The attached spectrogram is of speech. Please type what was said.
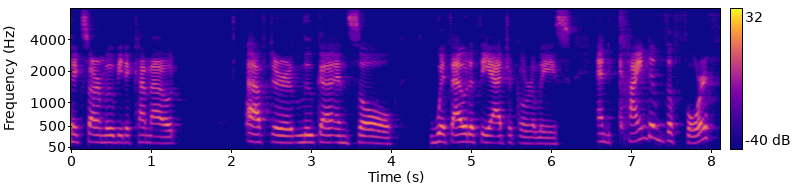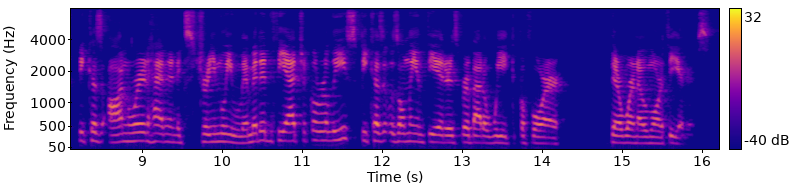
Pixar movie to come out after Luca and Soul without a theatrical release. And kind of the fourth because Onward had an extremely limited theatrical release because it was only in theaters for about a week before there were no more theaters.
